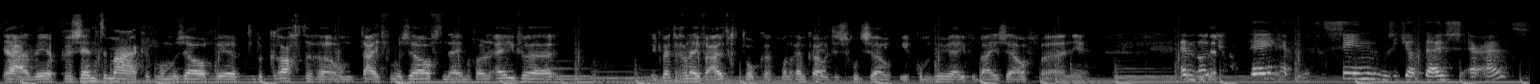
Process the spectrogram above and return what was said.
ja, weer present te maken. Voor mezelf weer te bekrachtigen. Om tijd voor mezelf te nemen. Gewoon even... Ik werd er gewoon even uitgetrokken van Remco, het is goed zo. Je komt nu even bij jezelf neer. En woon je alleen? Heb je een gezin? Hoe ziet jouw thuis eruit?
